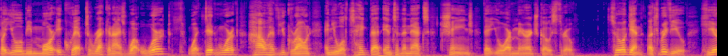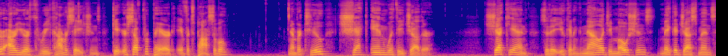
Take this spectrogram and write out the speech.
but you will be more equipped to recognize what worked, what didn't work, how have you grown, and you will take that into the next change that your marriage goes through. So, again, let's review. Here are your three conversations. Get yourself prepared if it's possible. Number two, check in with each other. Check in so that you can acknowledge emotions, make adjustments,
